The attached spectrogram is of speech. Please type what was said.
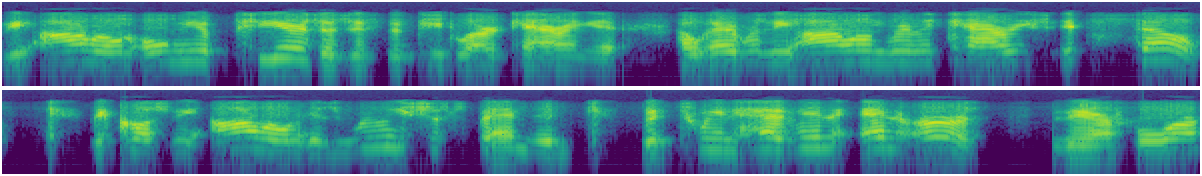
the Aron only appears as if the people are carrying it. However, the Aron really carries itself because the Aron is really suspended between heaven and earth. Therefore,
